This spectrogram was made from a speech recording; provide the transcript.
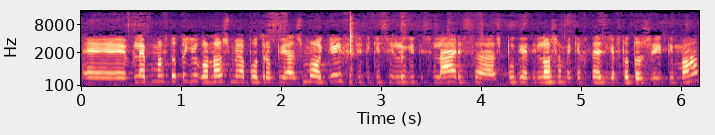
Ε, βλέπουμε αυτό το γεγονός με αποτροπιασμό και η φοιτητική σύλλογη της Λάρισας που διαδηλώσαμε και χθες για αυτό το ζήτημα.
